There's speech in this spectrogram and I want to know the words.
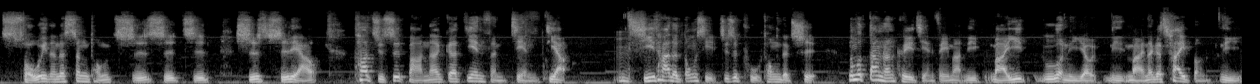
所谓的那生酮食食食食食疗，它只是把那个淀粉减掉，其他的东西就是普通的吃。那么当然可以减肥嘛？你买一，如果你有你买那个菜本，你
